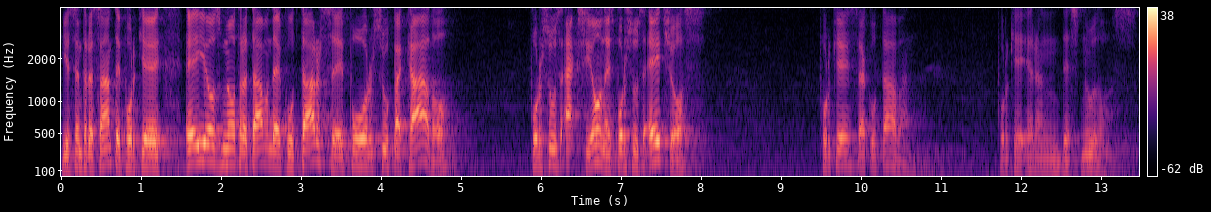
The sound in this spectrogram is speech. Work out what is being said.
Y es interesante porque ellos no trataban de ocultarse por su pecado, por sus acciones, por sus hechos. ¿Por qué se ocultaban? Porque eran desnudos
